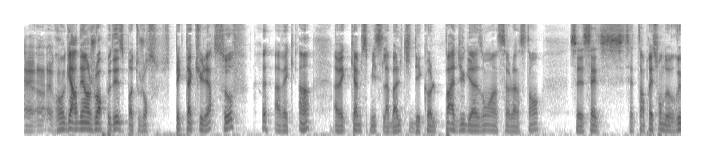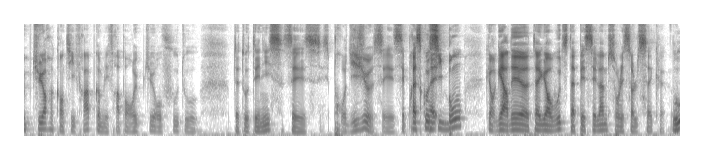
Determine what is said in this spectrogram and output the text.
euh, regarder un joueur peut-être, c'est pas toujours spectaculaire, sauf avec un, avec Cam Smith, la balle qui décolle pas du gazon un seul instant. C'est cette impression de rupture quand il frappe, comme les frappes en rupture au foot ou peut-être au tennis. C'est c'est prodigieux. C'est c'est presque aussi bon que regarder euh, Tiger Woods taper ses lames sur les sols secs. Ou,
